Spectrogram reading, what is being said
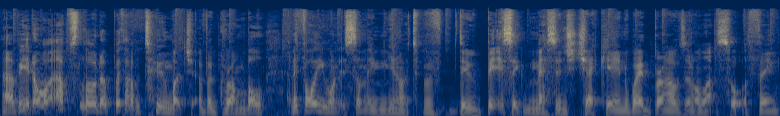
Uh, but you know what? Apps load up without too much of a grumble. And if all you want is something, you know, to do basic message check-in, web browse, and all that sort of thing,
